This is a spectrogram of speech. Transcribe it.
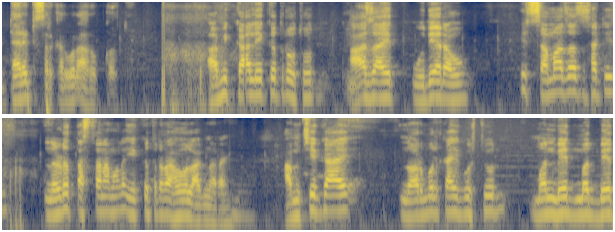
डायरेक्ट सरकारवर आरोप करतो आम्ही काल एकत्र होतो आज आहेत उद्या राहू. हे समाजासाठी लढत असताना मला एकत्र राहावं लागणार आहे. आमचे काय नॉर्मल काही गोष्टीवर मनभेद मतभेद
